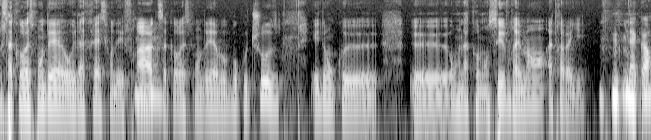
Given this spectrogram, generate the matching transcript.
ça correspondait à la création des fracs, mhm. ça correspondait à beaucoup de choses. Et donc euh, euh, on a commencé vraiment à travailler. D'accord.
